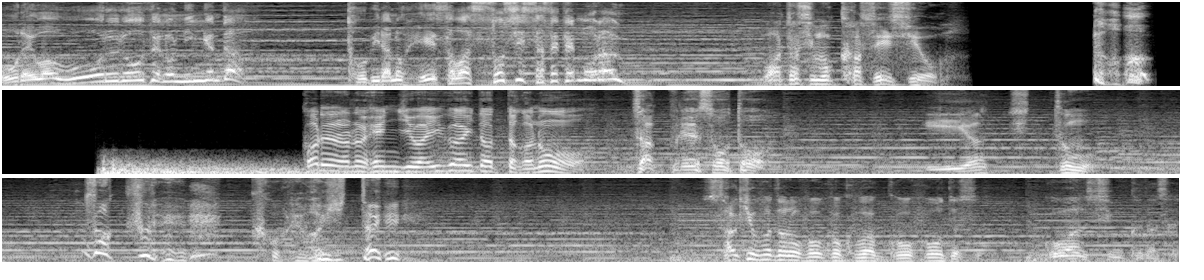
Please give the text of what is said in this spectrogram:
俺はウォールローゼの人間だ。扉の閉鎖は阻止させてもらう。私も加勢しよう彼らの返事は意外だったかの？ザックレー総統いやちっとも。ザックレーこれは一体？先ほどの報告は誤報ですご安心ください。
